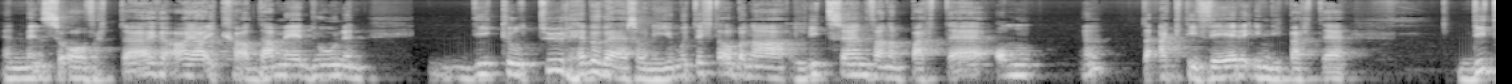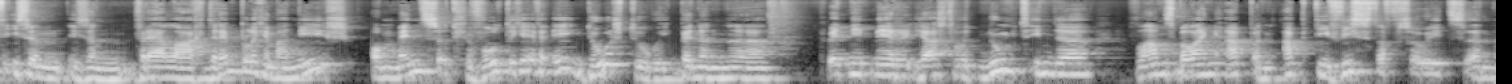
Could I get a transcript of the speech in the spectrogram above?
en mensen overtuigen, ah ja, ik ga dat mee doen. En die cultuur hebben wij zo niet. Je moet echt al bijna lid zijn van een partij om hè, te activeren in die partij. Dit is een, is een vrij laagdrempelige manier om mensen het gevoel te geven, hey, ik doe ertoe, ik ben een... Uh, weet niet meer juist hoe het noemt in de Vlaams Belang-app, een activist of zoiets. En,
